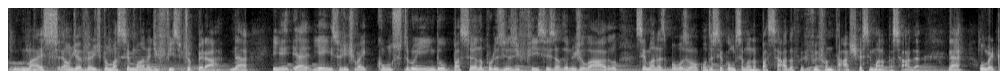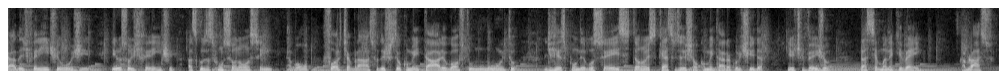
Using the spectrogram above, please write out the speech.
mas é um dia verde de uma semana difícil de operar, né? E, é, e, é, isso, a gente vai construindo, passando por dias difíceis, andando de lado, semanas boas vão acontecer, como semana passada, foi, foi fantástica semana passada, né? O mercado é diferente hoje, eu sou diferente, as coisas funcionam assim, tá bom? Forte abraço, deixa o seu comentário, eu gosto muito de responder vocês, então não esqueça de deixar o comentário, a curtida, e eu te vejo na semana que vem. Abraço!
